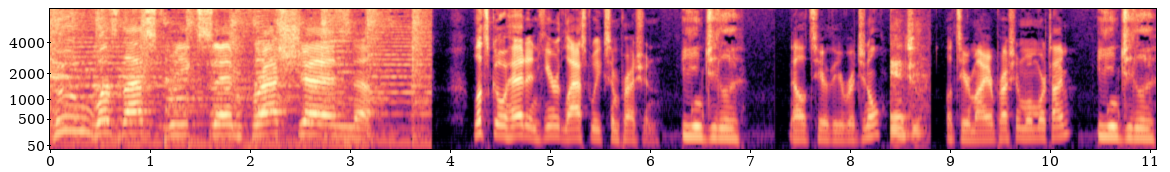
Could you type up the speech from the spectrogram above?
Who was last week's impression? Let's go ahead and hear last week's impression. Angela. Now let's hear the original. Angela. Let's hear my impression one more time. Angela.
